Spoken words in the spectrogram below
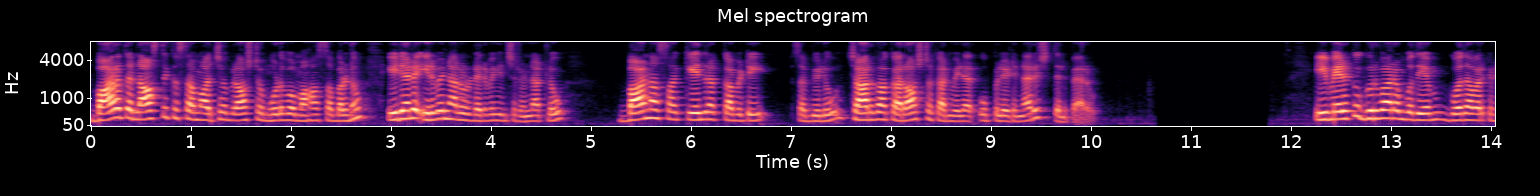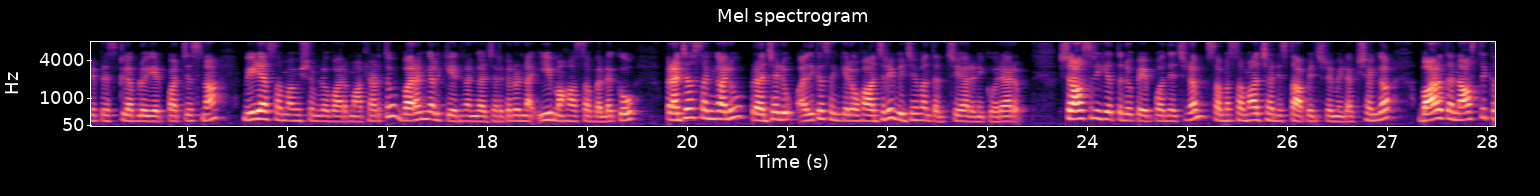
భారత నాస్తిక సమాజం రాష్ట్ర మూడవ మహాసభలను ఈ నెల ఇరవై నాలుగు నిర్వహించనున్నట్లు బాణాసా కేంద్ర కమిటీ సభ్యులు చార్వాక రాష్ట్ర కన్వీనర్ ఉప్పులేటి నరేష్ తెలిపారు. ఈ మేరకు గురువారం ఉదయం గోదావరికని ప్రెస్ క్లబ్లో ఏర్పాటు చేసిన మీడియా సమావేశంలో వారు మాట్లాడుతూ వరంగల్ కేంద్రంగా జరగనున్న ఈ మహాసభలకు ప్రజా సంఘాలు ప్రజలు అధిక సంఖ్యలో హాజరై విజయవంతం చేయాలని కోరారు. శాస్త్రీయతను పెంపొందించడం సమ సమాజాన్ని స్థాపించడమే లక్ష్యంగా భారత నాస్తిక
